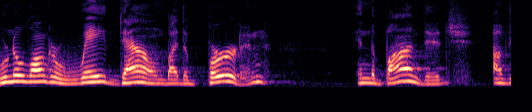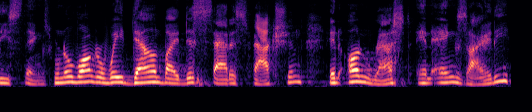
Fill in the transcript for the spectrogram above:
we're no longer weighed down by the burden and the bondage of these things. We're no longer weighed down by dissatisfaction and unrest and anxiety.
